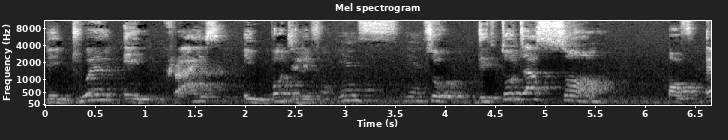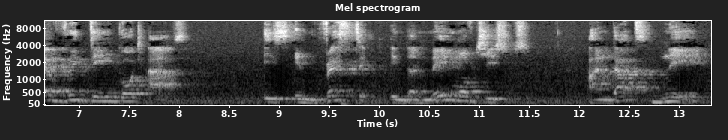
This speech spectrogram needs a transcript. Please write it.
They dwell in Christ in bodily form. Yes, yes. So the total sum of everything God has is invested in the name of Jesus, and that name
